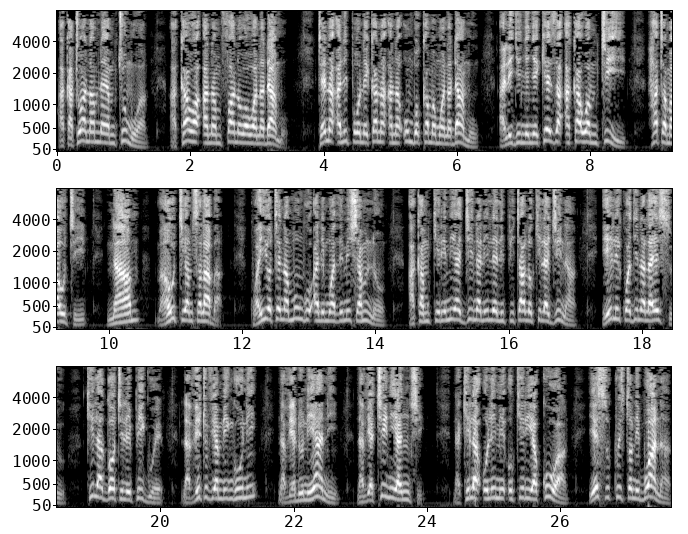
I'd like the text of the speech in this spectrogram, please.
akatoa namna ya mtumwa akawa ana mfano wa wanadamu tena alipoonekana ana umbo kama mwanadamu alijinyenyekeza akawa mtii hata mauti nam mauti ya msalaba. Kwa hiyo tena mungu alimwadhimisha mno akamkirimia jina lile lipitalo kila jina ili kwa jina la yesu kila goti lipigwe la vitu vya mbinguni na vya duniani na vya chini ya nchi. Na kila ulimi ukiri ya kuwa yesu kristo ni bwana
